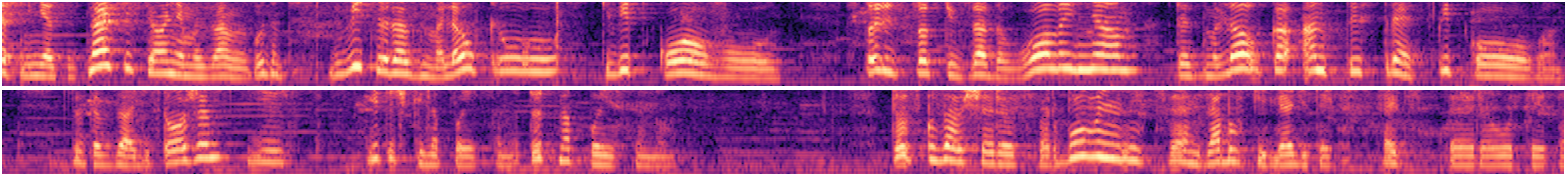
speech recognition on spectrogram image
Привіт, мене звуть Настя. Сьогодні ми з вами будемо дивитися розмальовку квіткову. 100% задоволення. Розмальовка антистрес квіткова. Тут взаді теж є квіточки написано. Тут написано. Хто сказав, що розфарбовані це забавки для дітей. Геть стереотипи.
